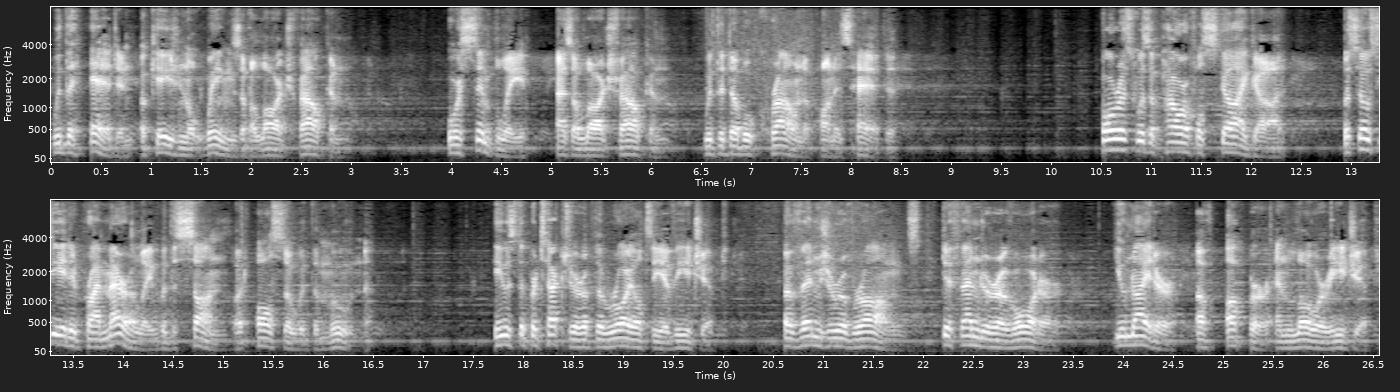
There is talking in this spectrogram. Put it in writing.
with the head and occasional wings of a large falcon, or simply as a large falcon with the double crown upon his head. Horus was a powerful sky god associated primarily with the sun but also with the moon. He was the protector of the royalty of Egypt, avenger of wrongs, defender of order, uniter of Upper and Lower Egypt,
